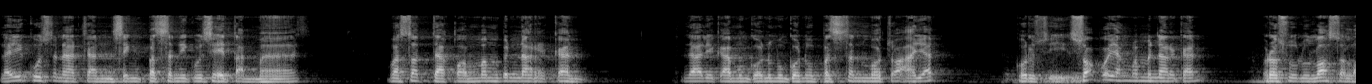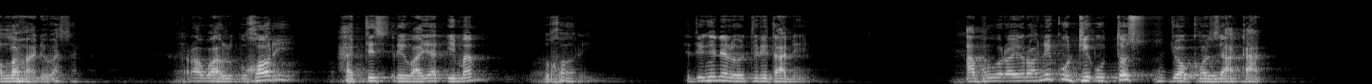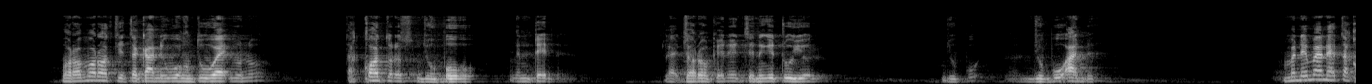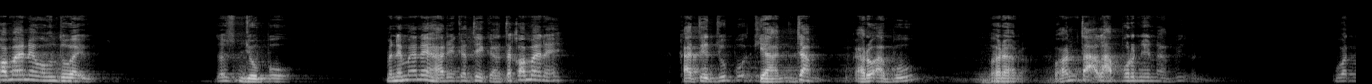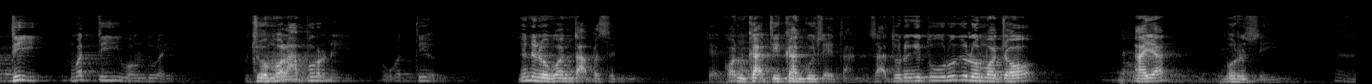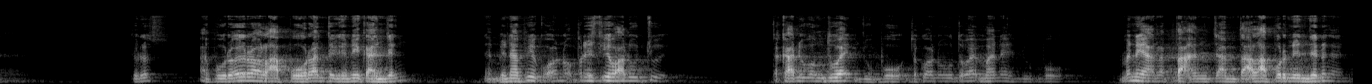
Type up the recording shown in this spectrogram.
Laiku senajan sing pesen iku setan Mas. Wasaddaqa membenarkan Zalika mengkono-mengkono pesan moco ayat kursi. Sopo yang membenarkan Rasulullah Sallallahu Alaihi Wasallam. Rawal Bukhari, hadis riwayat Imam Bukhari. Jadi ini loh ceritanya. Abu Hurairah ini ku diutus Joko zakat. Moro-moro ditekani wong tuwek ngono, teko terus njupu ngentin. Lek cara kene jenenge tuyul jupuk jupuan. Mana-mana teko mana wong tua itu. Terus jupuk. Mana-mana hari ketiga teko mana? Katin jupuk diancam karo Abu Hurairah. Kon tak lapor nih Nabi. Wedi, wedi wong itu. Ojo lapor nih, wedi. Ini lho kon tak peseni. Kayak kon gak diganggu setan. Saat turun itu turu iki lho maca ayat kursi. Terus Abu Hurairah laporan dengan kanjeng. Nabi Nabi kok ono peristiwa lucu. Tekan wong tuwek njupuk, tekan wong tuwek mana njupuk. Mana arep tak ancam, tak lapor jenengan.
